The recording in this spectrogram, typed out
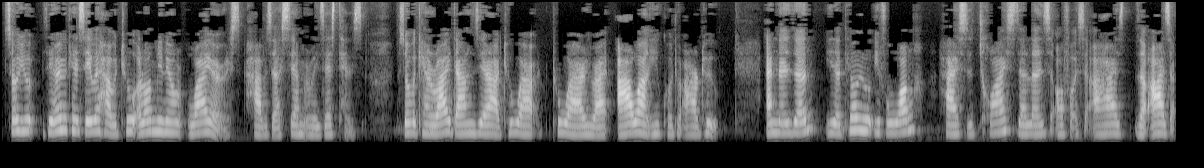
So you there you can see we have two aluminum wires have the same resistance. So we can write down there are two wire two wires right R1 equal to R2. And then it tell you if one has twice the length of the other.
